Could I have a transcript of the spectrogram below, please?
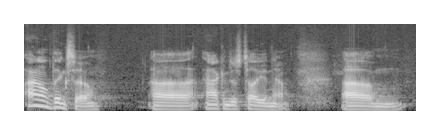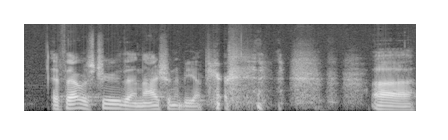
I don't think so. Uh, and I can just tell you no. Um, if that was true, then I shouldn't be up here.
